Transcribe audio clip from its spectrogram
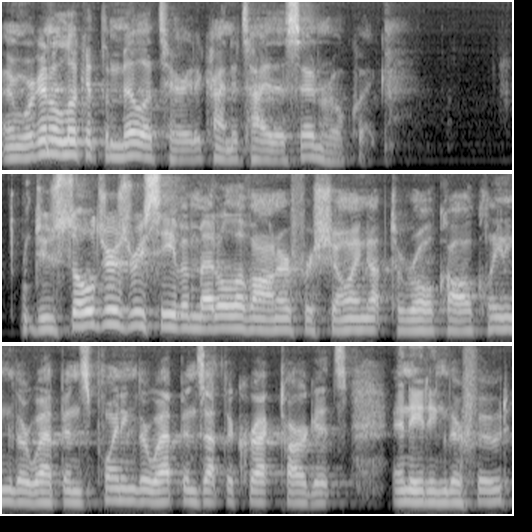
And we're going to look at the military to kind of tie this in real quick. Do soldiers receive a Medal of Honor for showing up to roll call, cleaning their weapons, pointing their weapons at the correct targets, and eating their food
